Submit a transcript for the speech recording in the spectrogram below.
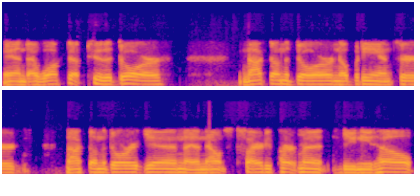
And I walked up to the door, knocked on the door, nobody answered, knocked on the door again. I announced fire department, do you need help?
